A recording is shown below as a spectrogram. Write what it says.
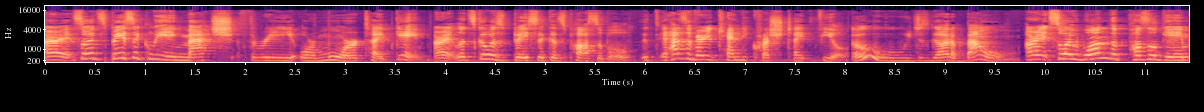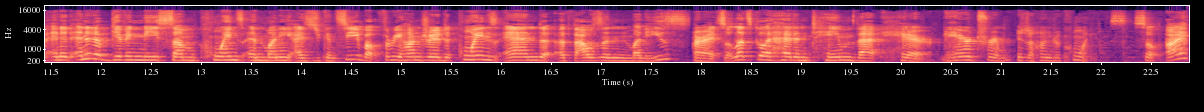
All right, so it's basically a match three or more type game. All right, let's go as basic as possible. It, it, has a very Candy Crush type feel. Oh, we just got a boom. All right, so I won the puzzle game and it ended up giving me some coins and money, as you can see, about 300 coins and a thousand monies. All right, so let's go ahead and tame that hair. Hair trim is 100 coins. So I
